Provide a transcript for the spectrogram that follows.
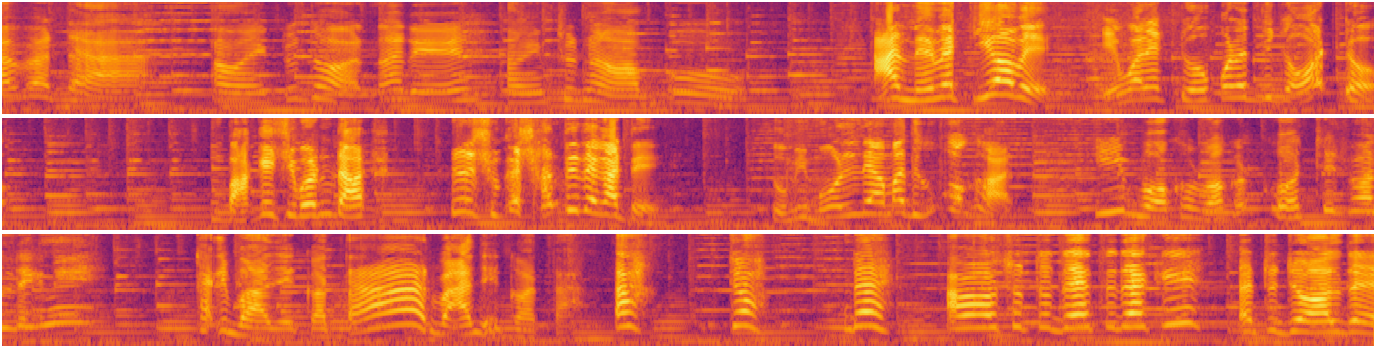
আবাটা আমার একটু ধর না রে আমি একটু নামবো। আর নেমে কি হবে? এবার একটু ওপরের দিকে ওঠো বাকি জীবনটা সুখে শান্তিতে কাটে। তুমি মরলে আমাদের উপকার। কি বকর বকর করছিস বল দেখিনি? খালি বাজে কথা আর বাজে কথা। আহ চ দে আমার ওষুধটা দেখতে দেখি। একটু জল দে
